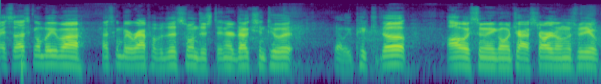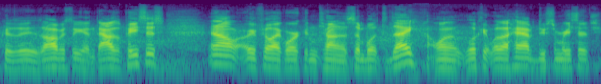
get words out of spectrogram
Okay, so that's gonna be my that's gonna be a wrap up of this one, just introduction to it. That we picked it up. Obviously, we gonna try to start it on this video because it is obviously in a thousand pieces, and I don't really feel like working trying to assemble it today. I want to look at what I have, do some research,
